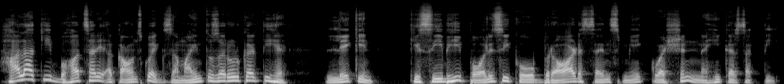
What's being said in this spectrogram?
हालाँकि बहुत सारे अकाउंट्स को एग्जामाइन तो ज़रूर करती है लेकिन किसी भी पॉलिसी को ब्रॉड सेंस में क्वेश्चन नहीं कर सकती।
